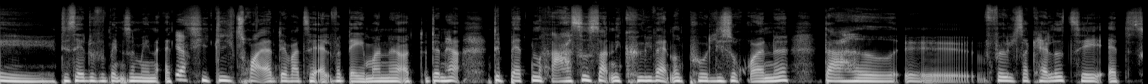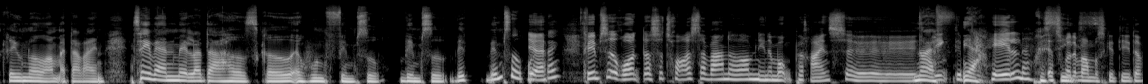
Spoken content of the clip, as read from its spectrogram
Øh, det sagde du i forbindelse med en artikel, ja. tror jeg, det var til alt for damerne, og den her debatten rasede sådan i kølvandet på Lise Rønne, der havde øh, følt sig kaldet til at skrive noget om, at der var en tv-anmelder, der havde skrevet, at hun femsede, vimsede, vimsede rundt, Ja. ikke? Vimsede rundt, og så tror jeg også, der var noget om Nina Munk Perrins øh, Nå, længde ja, på hælene. Jeg præcis. tror, det var måske det, der,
